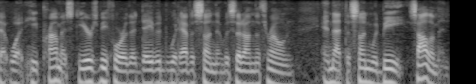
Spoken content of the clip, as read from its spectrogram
that what he promised years before that David would have a son that would sit on the throne and that the son would be Solomon.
